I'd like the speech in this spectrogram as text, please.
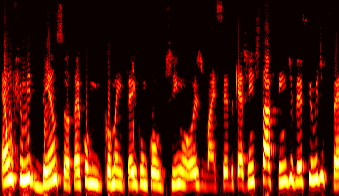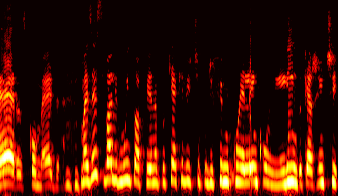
É um filme denso, eu até comentei com o Coutinho hoje mais cedo, que a gente está afim de ver filme de férias, comédia. Mas esse vale muito a pena, porque é aquele tipo de filme com elenco lindo, que a gente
